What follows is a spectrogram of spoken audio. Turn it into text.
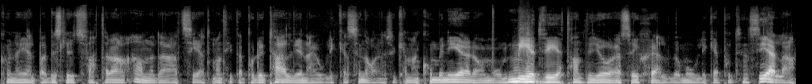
kunna hjälpa beslutsfattare och andra att se att om man tittar på detaljerna i olika scenarion så kan man kombinera dem och medvetandegöra sig själv de olika potentiella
